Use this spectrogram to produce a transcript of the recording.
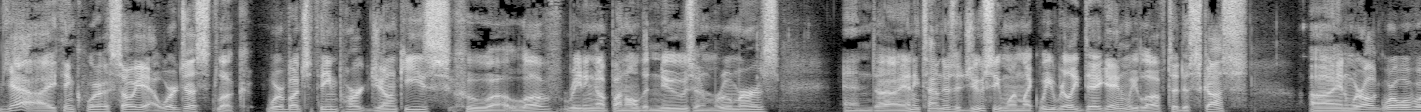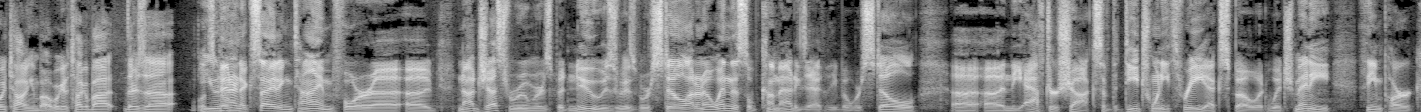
Yeah, I think we're so. Yeah, we're just look. We're a bunch of theme park junkies who uh, love reading up on all the news and rumors. And uh, anytime there's a juicy one, like we really dig in, we love to discuss. Uh, and we're all we're, what are we talking about? We're going to talk about. There's a. Well, it's been an exciting time for uh, uh, not just rumors, but news, because we're still, I don't know when this will come out exactly, but we're still uh, uh, in the aftershocks of the D23 Expo, at which many theme park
